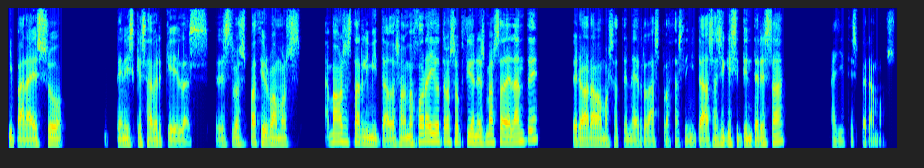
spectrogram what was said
y para eso tenéis que saber que los espacios vamos, vamos a estar limitados. A lo mejor hay otras opciones más adelante, pero ahora vamos a tener las plazas limitadas. Así que si te interesa, allí te esperamos.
